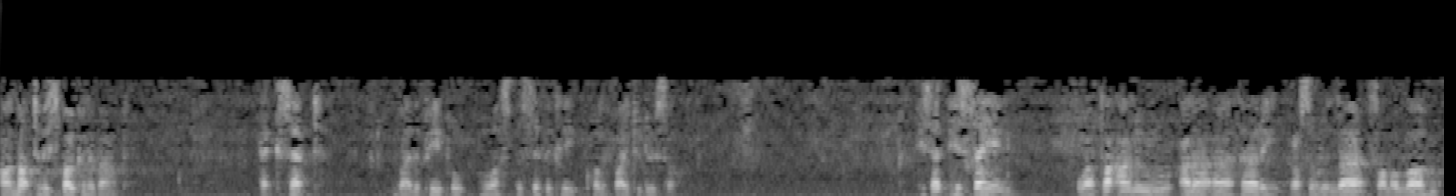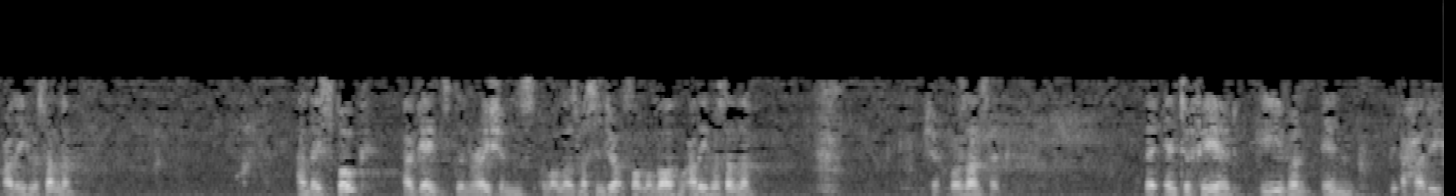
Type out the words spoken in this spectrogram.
are not to be spoken about except by the people who are specifically qualified to do so. He said, he's saying, وَطَعَنُوا عَلَىٰ آثَارِ رَسُولِ اللَّهِ صَلَى اللَّهُ عَلَيْهِ وَسَلَّمَ And they spoke against the narrations of Allah's Messenger صلى الله عليه وسلم. Sheikh Fawzan said, they interfered even in the ahadith.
